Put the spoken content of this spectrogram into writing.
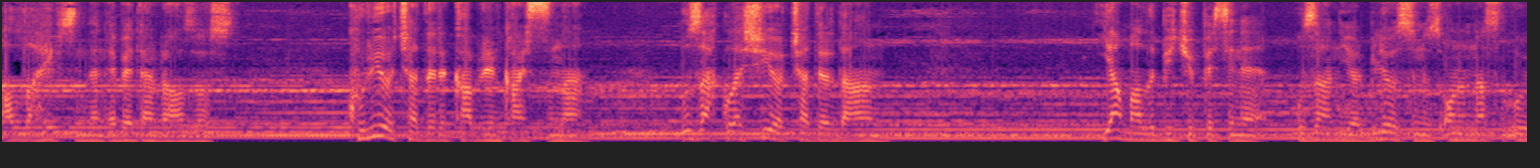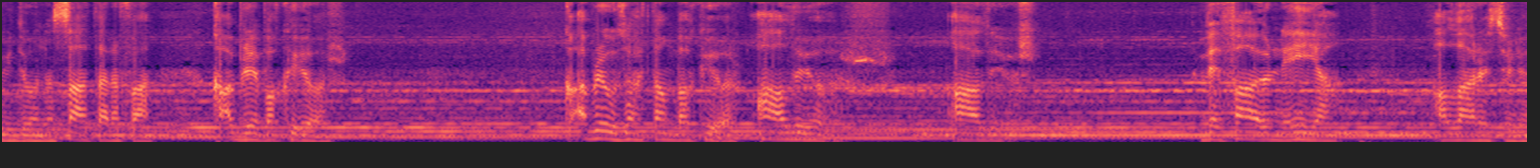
Allah hepsinden ebeden razı olsun. Kuruyor çadırı kabrin karşısına. Uzaklaşıyor çadırdan. Yamalı bir cübbesine uzanıyor. Biliyorsunuz onun nasıl uyuduğunu sağ tarafa kabre bakıyor. Kabre uzaktan bakıyor. Ağlıyor. Ağlıyor. Vefa örneği ya. Allah Resulü.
